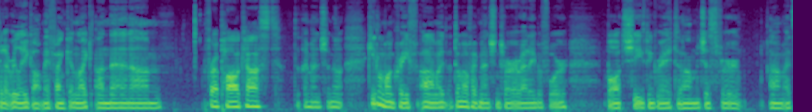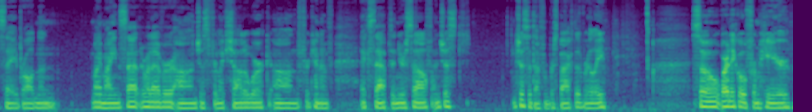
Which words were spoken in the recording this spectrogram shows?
but it really got me thinking. Like, and then um, for a podcast, did I mention that? Keelan Moncrief. Um, I don't know if I've mentioned her already before, but she's been great. Um, just for um, I'd say broadening my mindset or whatever, and just for like shadow work and for kind of accepting yourself and just just a different perspective, really. So where do go from here?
